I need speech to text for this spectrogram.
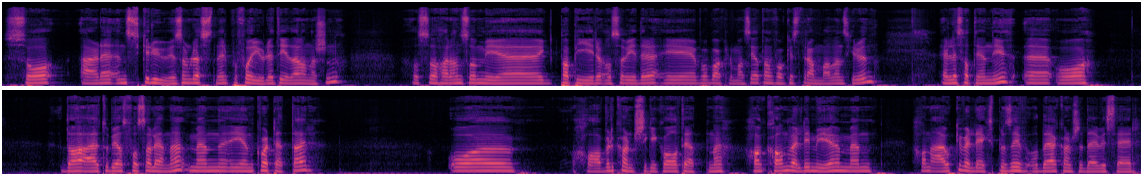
så er det en skrue som løsner på forhjulet til Idar Andersen. Og så har han så mye papir osv. på baklomma si at han får ikke stramma den skruen. Eller satt i en ny. Uh, og da er Tobias Foss alene, men i en kvartett der. Og har vel kanskje ikke kvalitetene. Han kan veldig mye, men han er jo ikke veldig eksplosiv, og det er kanskje det vi ser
